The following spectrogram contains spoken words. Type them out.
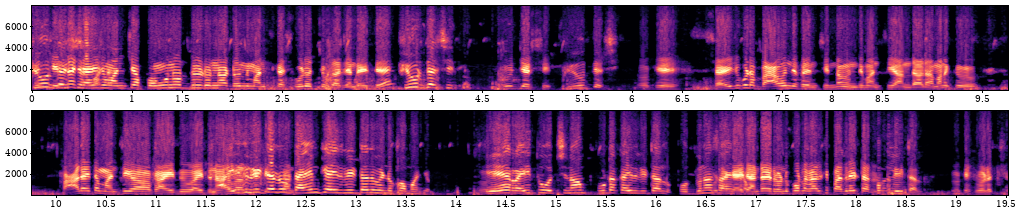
ప్యూర్ సైజు మంచిగా పొంగునూరు ఉన్నట్టు ఉంది మంచిగా చూడొచ్చు ప్రజెంట్ అయితే. Pure jersey to jersey. Pure jersey. Okay. Size కూడా బాగుంది ఫ్రెండ్స్. చిన్న ఉంది మంచిగా అందాడ? మనకు పాలు అయితే మంచిగా ఒక ఐదు ఐదు ఐదు లీటర్లు ఇస్తాను. టైం కి ఐదు లీటర్లు వెనుకోమని చెప్పు. ఏ రైతు వచ్చినా పూటకి ఐదు లీటర్లు పొద్దున సాయంత్రం. అంటే రెండు పూటలు కలిసి పది లీటర్లు. పది లీటర్లు. ఓకే చూడొచ్చు.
